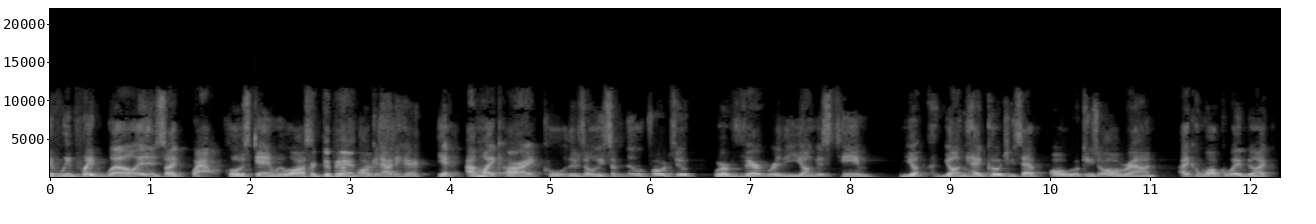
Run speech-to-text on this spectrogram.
If we played well and it's like, wow, close game, we lost. Like the I'm Panthers. walking out of here. Yeah, I'm like, all right, cool. There's always something to look forward to. We're a very, we're the youngest team, young, young head coaching staff, all rookies all around. I can walk away and be like,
